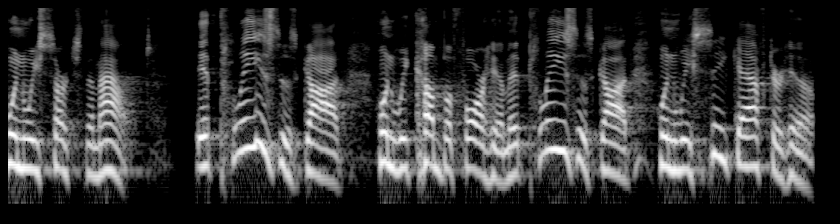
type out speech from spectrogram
when we search them out. It pleases God when we come before Him. It pleases God when we seek after Him.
